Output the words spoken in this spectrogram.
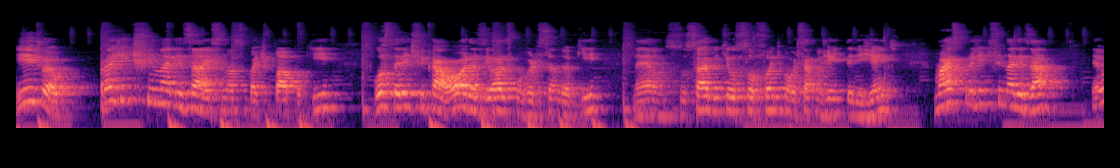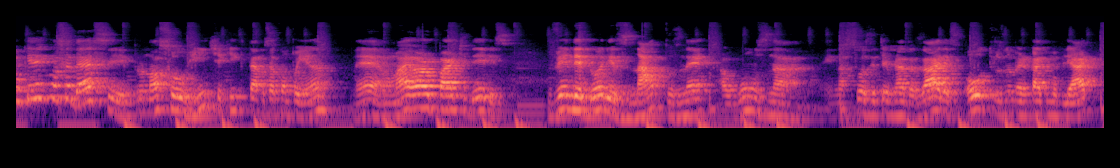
E, Joel, para a gente finalizar esse nosso bate-papo aqui, gostaria de ficar horas e horas conversando aqui. Né? Tu sabe que eu sou fã de conversar com gente inteligente. Mas para a gente finalizar, eu queria que você desse para o nosso ouvinte aqui que está nos acompanhando, né, a maior parte deles vendedores natos, né, alguns na, nas suas determinadas áreas, outros no mercado imobiliário,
